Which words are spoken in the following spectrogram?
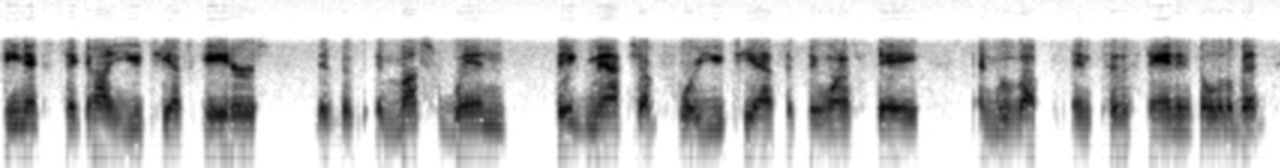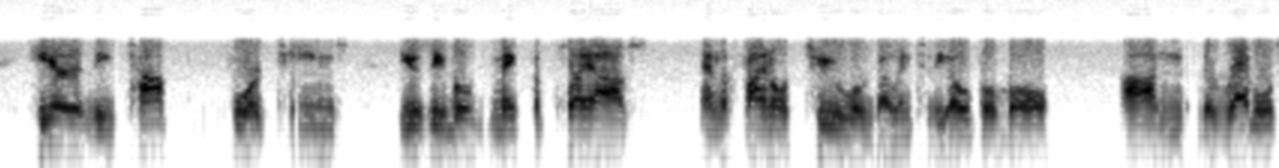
Phoenix taking on UTS Gators. It is a, must-win, big matchup for UTS if they want to stay and move up into the standings a little bit. Here, the top four teams usually will make the playoffs, and the final two will go into the Opal Bowl. Uh, the Rebels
